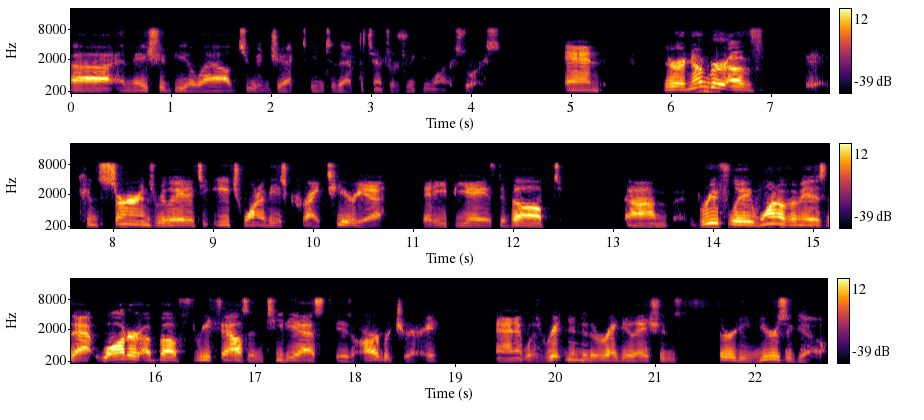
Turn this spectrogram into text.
uh, and they should be allowed to inject into that potential drinking water source. And there are a number of uh, concerns related to each one of these criteria that EPA has developed. Um, briefly, one of them is that water above 3,000 TDS is arbitrary and it was written into the regulations 30 years ago.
